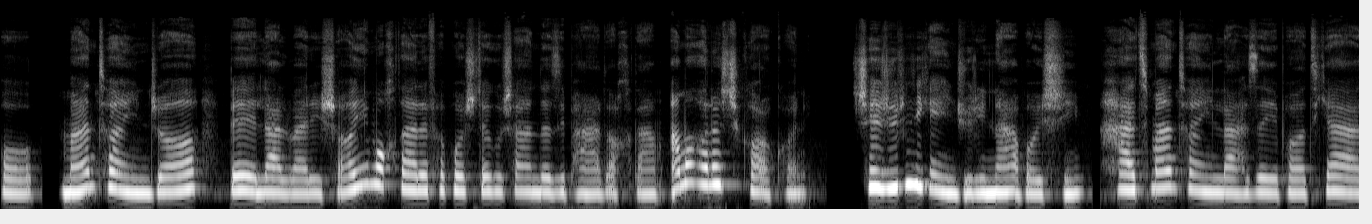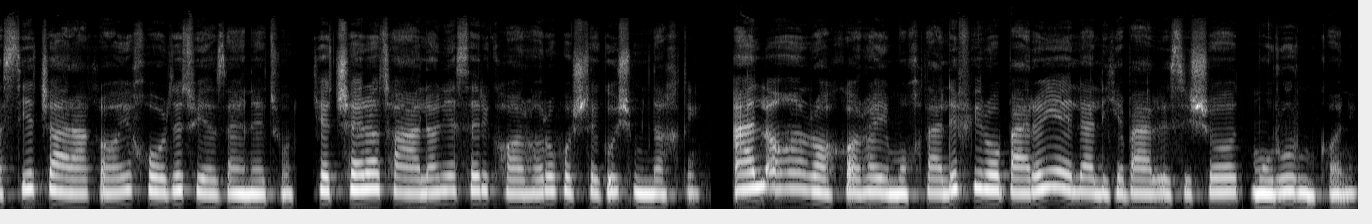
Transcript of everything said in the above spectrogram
خب من تا اینجا به للوریش های مختلف پشت گوش اندازی پرداختم اما حالا چیکار کنیم؟ چجوری دیگه اینجوری نباشیم؟ حتما تا این لحظه پادکست یه جرقه های خورده توی ذهنتون که چرا تا الان یه سری کارها رو پشت گوش مینداختیم. الان راهکارهای مختلفی رو برای عللی که بررسی شد مرور می‌کنیم.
